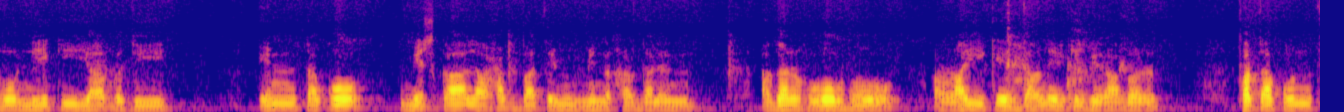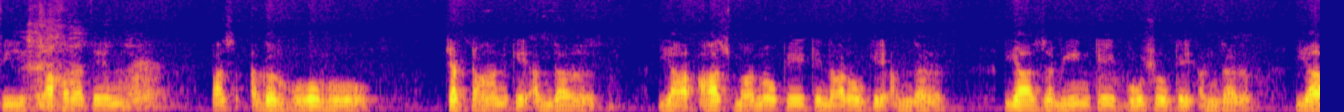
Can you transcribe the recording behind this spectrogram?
وہ نیکی یا بدی ان تکو مسکال حبت من خردل اگر ہو وہ رائی کے دانے کے برابر فتح کن فی سخرت پس اگر ہو وہ چٹان کے اندر یا آسمانوں کے کناروں کے اندر یا زمین کے گوشوں کے اندر، یا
